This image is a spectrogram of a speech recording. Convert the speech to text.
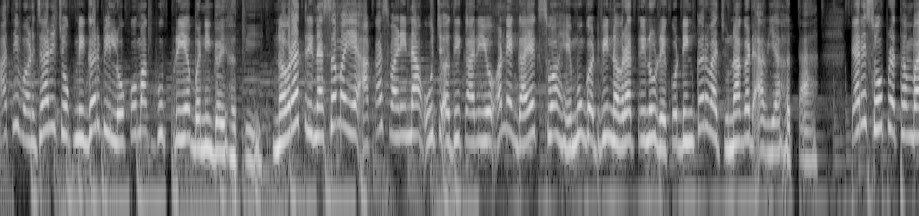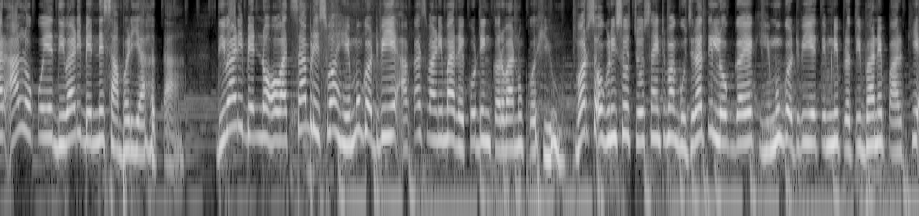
આથી વણઝારી ચોકની ગરબી લોકોમાં ખૂબ પ્રિય બની ગઈ હતી. નવરાત્રિના સમયે આકાશવાણીના ઉચ્ચ અધિકારીઓ અને ગાયક સ્વ હેમુ ગઢવી નવરાત્રિનું રેકોર્ડિંગ કરવા જૂનાગઢ આવ્યા હતા. ત્યારે સૌ પ્રથમવાર આ લોકોએ દિવાળી બેનને સાંભળ્યા હતા. દિવાળીબેનનો અવાજ સાંભળી સ્વ હેમુ ગઢવીએ આકાશવાણીમાં રેકોર્ડિંગ કરવાનું કહ્યું. વર્ષ ઓગણીસો ચોસાઠમાં ગુજરાતી લોકગાયક હેમુ ગઢવીએ તેમની પ્રતિભાને પારખી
